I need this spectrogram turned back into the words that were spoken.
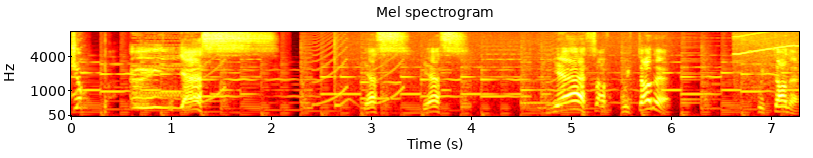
Jump! Yes! Yes, yes. Yes, I've, we've done it. We've done it.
